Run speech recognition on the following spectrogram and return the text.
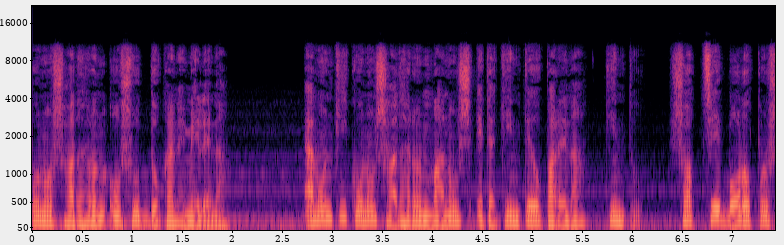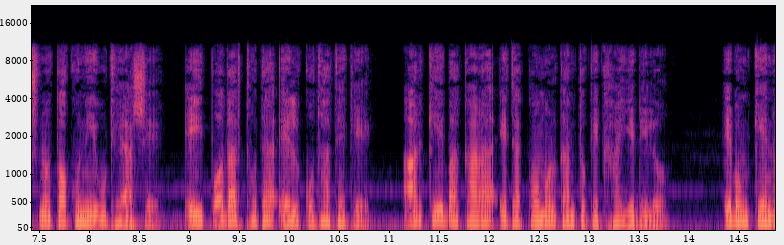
কোনো সাধারণ ওষুধ দোকানে মেলে না। এমনকি কোনো সাধারণ মানুষ এটা কিনতেও পারে না, কিন্তু সবচেয়ে বড় প্রশ্ন তখনই উঠে আসে, এই পদার্থটা এল কোথা থেকে, আর কে বা কারা এটা কমলকান্তকে খাইয়ে দিল, এবং কেন?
